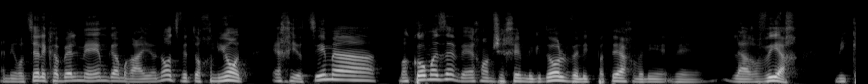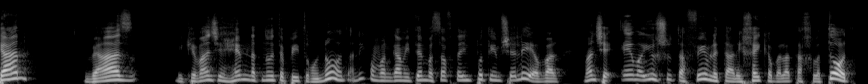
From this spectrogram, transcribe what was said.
אני רוצה לקבל מהם גם רעיונות ותוכניות איך יוצאים מהמקום הזה ואיך ממשיכים לגדול ולהתפתח ולהרוויח מכאן, ואז מכיוון שהם נתנו את הפתרונות, אני כמובן גם אתן בסוף את האינפוטים שלי, אבל כיוון שהם היו שותפים לתהליכי קבלת ההחלטות,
